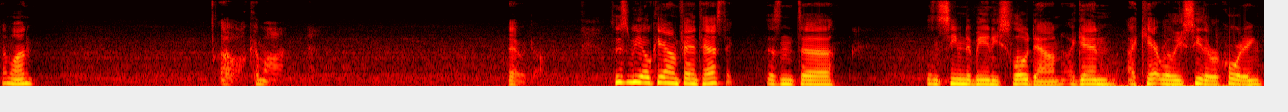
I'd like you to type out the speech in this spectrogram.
Come on. Oh, come on. There we go. Seems to be okay on Fantastic. Doesn't uh doesn't seem to be any slowdown. Again, I can't really see the recording.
